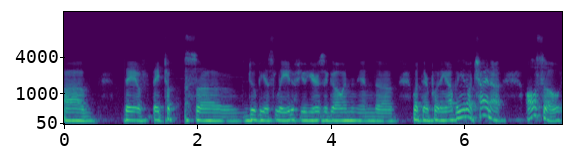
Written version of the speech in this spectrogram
Um, they have they took us a dubious lead a few years ago in, in uh, what they're putting out. But you know, China also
